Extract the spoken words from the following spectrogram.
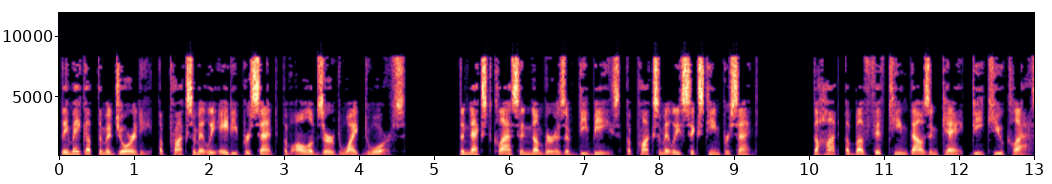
They make up the majority, approximately 80%, of all observed white dwarfs. The next class in number is of dBs, approximately 16%. The hot, above 15,000 K, dQ class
